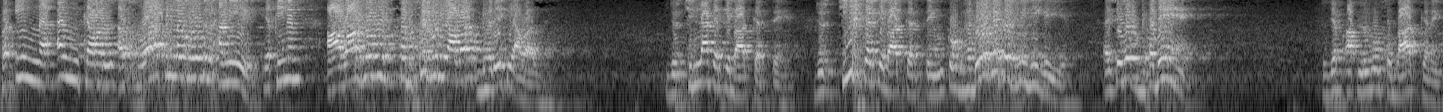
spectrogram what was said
فَإِنَّ أَنْكَرَ الْأَصْوَاتِ لَصَوْتِ الْحَمِيرِ۔ یقیناً آوازوں میں سب سے بڑی آواز گھڑے کی آواز ہے۔ جو چلا کر کے بات کرتے ہیں، جو چیخ کر کے بات کرتے ہیں، ان کو گھڑوں سے تجویز دی گئی ہے۔ ایسے لوگ گھڑے ہیں۔ تو جب آپ لوگوں سے بات کریں،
